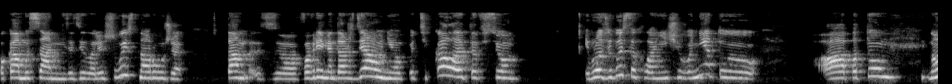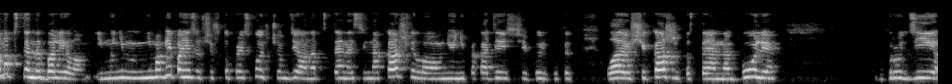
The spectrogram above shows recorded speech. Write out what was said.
пока мы сами не заделали швы снаружи, там во время дождя у нее потекало это все, и вроде высохло, ничего нету, а потом, но она постоянно болела, и мы не, не могли понять вообще, что происходит, в чем дело. Она постоянно сильно кашляла, у нее непроходящий был вот этот лающий кашель, постоянно боли в груди.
